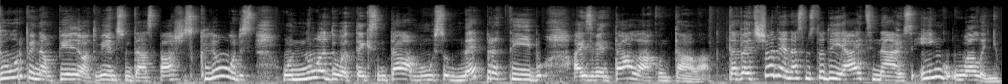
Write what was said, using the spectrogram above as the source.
turpinam pieļaut vienas un tās pašas kļūdas un nodot teiksim, tā, mūsu nepratību aizvien tālāk un tālāk. Tāpēc šodien esmu studijā aicinājusi Ingu Oliņu,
